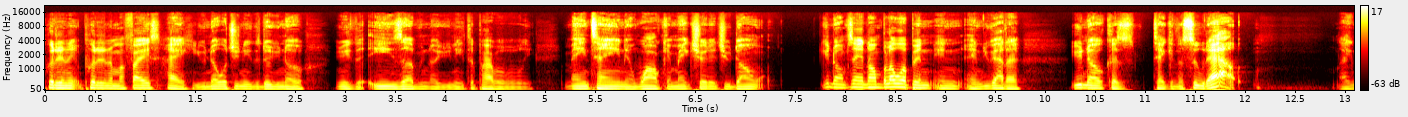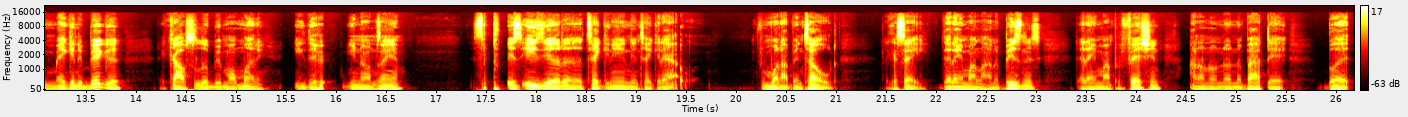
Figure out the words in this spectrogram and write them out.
Put it in, put it in my face. Hey, you know what you need to do. You know you need to ease up. You know you need to probably maintain and walk and make sure that you don't, you know what I'm saying, don't blow up and and, and you gotta, you know, because taking the suit out, like making it bigger, it costs a little bit more money. Either you know what I'm saying. It's, it's easier to take it in than take it out, from what I've been told. Like I say, that ain't my line of business. That ain't my profession. I don't know nothing about that. But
